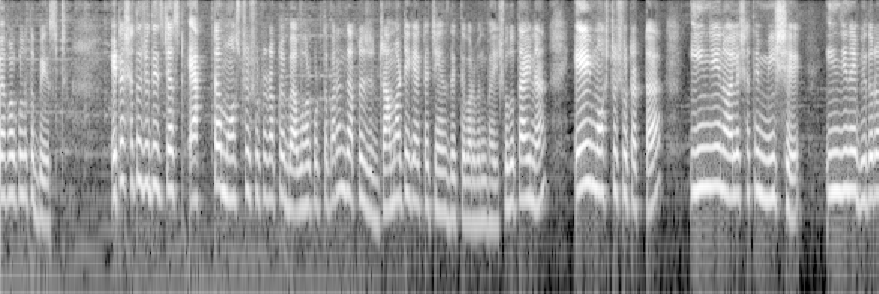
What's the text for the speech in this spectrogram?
ব্যবহার করলে তো বেস্ট এটার সাথে যদি জাস্ট একটা মস্টার শুটার আপনি ব্যবহার করতে পারেন, যে আপনি ড্রামাটিক একটা চেঞ্জ দেখতে পারবেন ভাই। শুধু তাই না, এই মস্টার শুটারটা ইঞ্জিন অয়েলের সাথে মিশে ইঞ্জিনের ভিতরে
